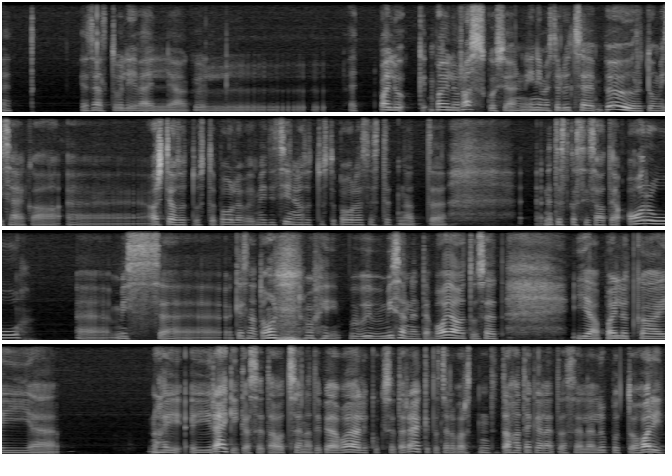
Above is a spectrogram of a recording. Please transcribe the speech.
et ja sealt tuli välja küll, palju, palju raskusi on inimestel üldse pöördumisega äh, arstiasutuste poole või meditsiiniasutuste poole, sest et nad nendest kas ei saada aru äh,, mis äh,, kes nad on või, või mis on nende vajadused ja paljud ka ei noh, ei, ei räägi ka seda otse, nad ei pea vajalikuks seda rääkida, sellepärast nad ei taha tegeleda selle lõputu hari-,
